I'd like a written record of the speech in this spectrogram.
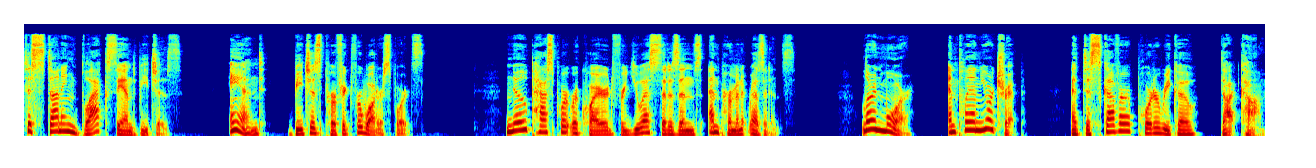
to stunning black sand beaches and beaches perfect for water sports. No passport required for U.S. citizens and permanent residents. Learn more and plan your trip at discoverpuertorico.com.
